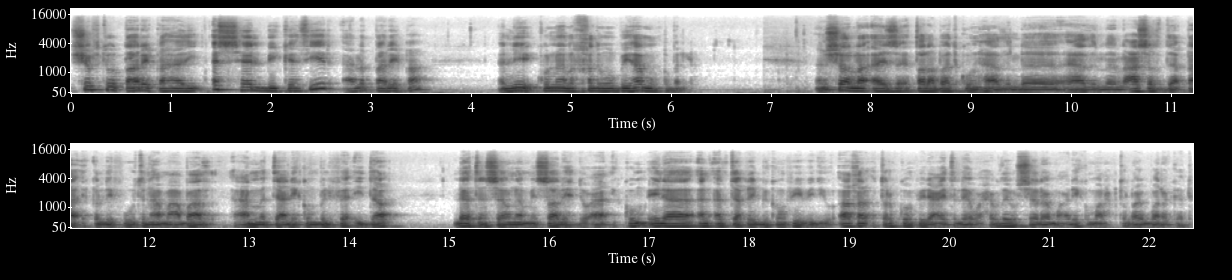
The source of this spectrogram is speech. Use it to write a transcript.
شفتوا الطريقة هذه أسهل بكثير على الطريقة اللي كنا نخدموا بها من قبل. إن شاء الله أعزائي الطلبة تكون هذا هذا العشر دقائق اللي فوتناها مع بعض عمت عليكم بالفائدة. لا تنسونا من صالح دعائكم. إلى أن ألتقي بكم في فيديو آخر. أترككم في رعاية الله وحفظه. والسلام عليكم ورحمة الله وبركاته.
